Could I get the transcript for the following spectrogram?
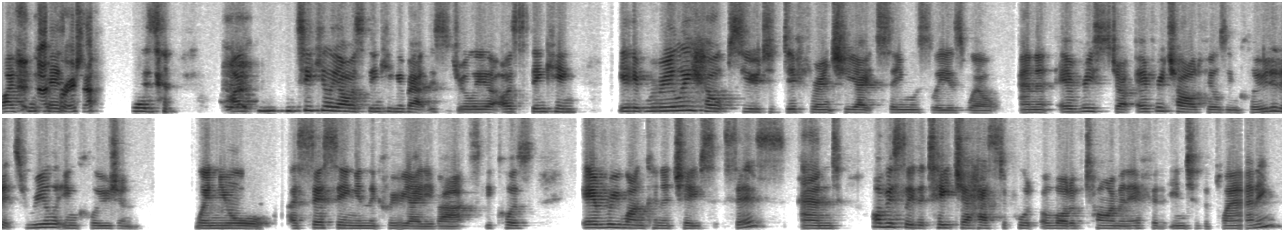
I think no pressure. I think particularly I was thinking about this, Julia. I was thinking it really helps you to differentiate seamlessly as well. And every every child feels included. It's real inclusion when you're assessing in the creative arts because everyone can achieve success. And obviously the teacher has to put a lot of time and effort into the planning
